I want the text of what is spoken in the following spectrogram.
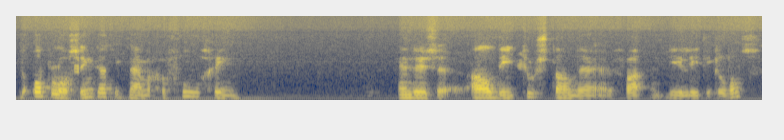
de oplossing dat ik naar mijn gevoel ging. En dus uh, al die toestanden, van, die liet ik los.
